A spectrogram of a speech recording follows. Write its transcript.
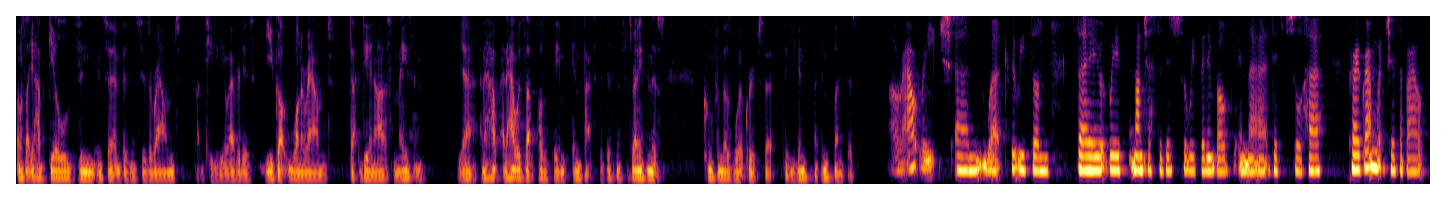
almost like you have guilds in, in certain businesses around like TDD whatever it is. You've got one around D&I. That's amazing. Yeah, and how and how has that positively impacted the business? Is there anything that's come from those work groups that, that you've implemented? Our outreach um, work that we've done. So with Manchester Digital, we've been involved in their Digital Her program, which is about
